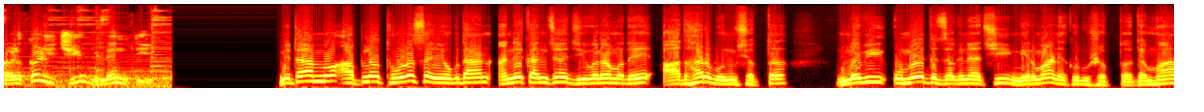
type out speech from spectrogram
कळकळीची विनंती. मित्रांनो आपलं थोडंसं योगदान अनेकांच्या जीवनामध्ये आधार बनू शकतं. नवी उमेद जगण्याची निर्माण करू शकतं. तेव्हा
